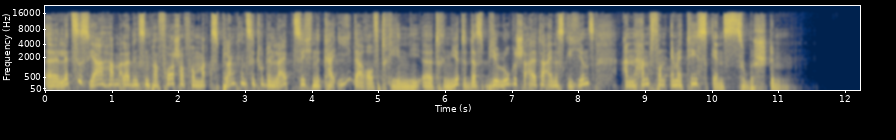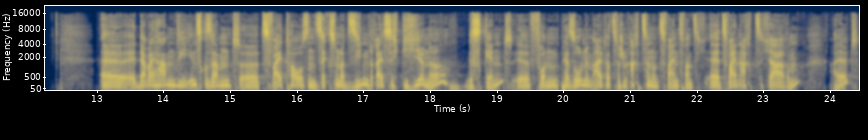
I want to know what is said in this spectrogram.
Äh, letztes Jahr haben allerdings ein paar Forscher vom Max-Planck-Institut in Leipzig eine KI darauf traini äh, trainiert, das biologische Alter eines Gehirns anhand von MRT-Scans zu bestimmen. Äh, dabei haben die insgesamt äh, 2637 Gehirne gescannt äh, von Personen im Alter zwischen 18 und 22, äh, 82 Jahren alt.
